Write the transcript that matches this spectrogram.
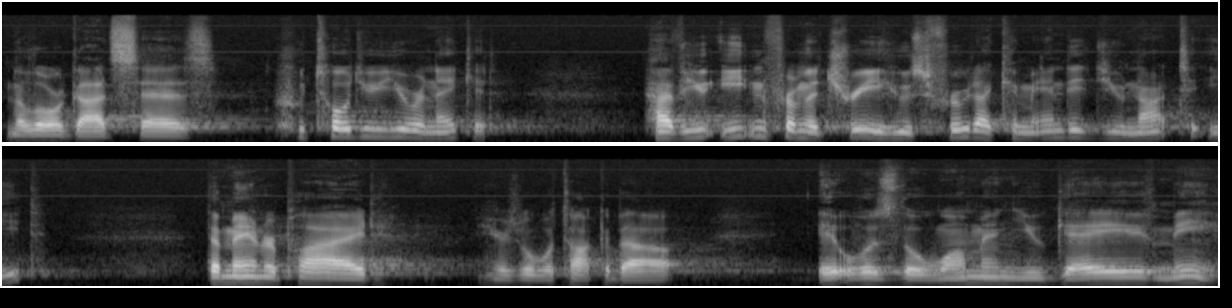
And the Lord God says, Who told you you were naked? Have you eaten from the tree whose fruit I commanded you not to eat? The man replied, Here's what we'll talk about. It was the woman you gave me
